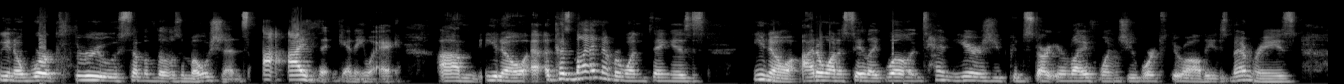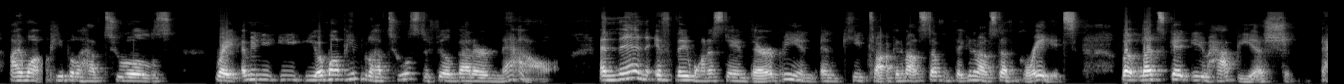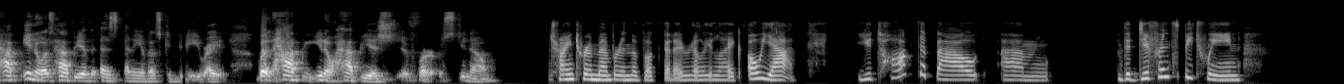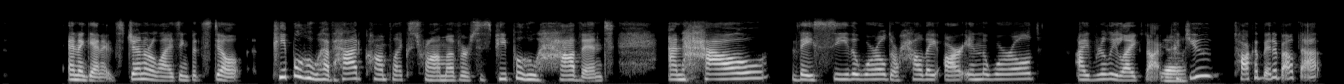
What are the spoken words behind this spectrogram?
you know work through some of those emotions i, I think anyway um you know because my number one thing is you know, I don't want to say like, well, in 10 years, you can start your life once you've worked through all these memories. I want people to have tools, right? I mean, you, you want people to have tools to feel better now. And then if they want to stay in therapy and, and keep talking about stuff and thinking about stuff, great. But let's get you happy-ish, happy, you know, as happy as any of us can be, right? But happy, you know, happy-ish first, you know. Trying to remember in the book that I really like. Oh yeah. You talked about um, the difference between and again it's generalizing but still people who have had complex trauma versus people who haven't and how they see the world or how they are in the world i really like that. Yeah. could you talk a bit about that?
